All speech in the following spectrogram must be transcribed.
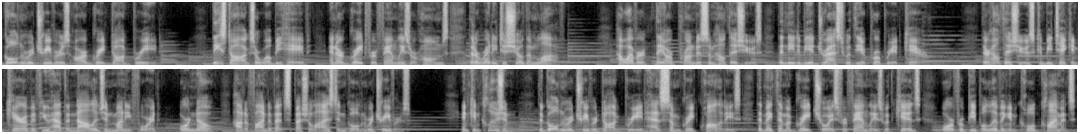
Golden Retrievers are a great dog breed. These dogs are well behaved and are great for families or homes that are ready to show them love. However, they are prone to some health issues that need to be addressed with the appropriate care. Their health issues can be taken care of if you have the knowledge and money for it or know how to find a vet specialized in Golden Retrievers. In conclusion, the Golden Retriever dog breed has some great qualities that make them a great choice for families with kids or for people living in cold climates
